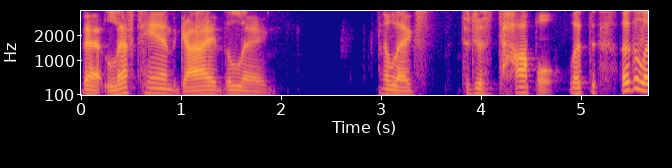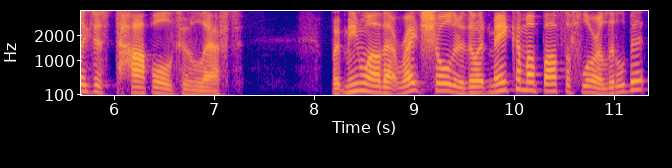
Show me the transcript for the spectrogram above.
that left hand guide the leg, the legs to just topple. Let the, let the leg just topple to the left but meanwhile, that right shoulder, though it may come up off the floor a little bit,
